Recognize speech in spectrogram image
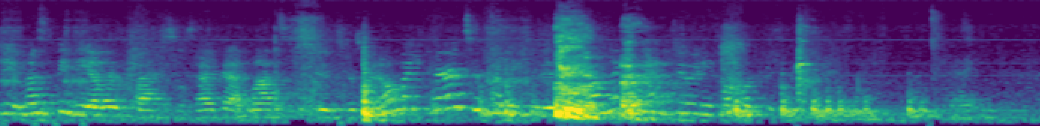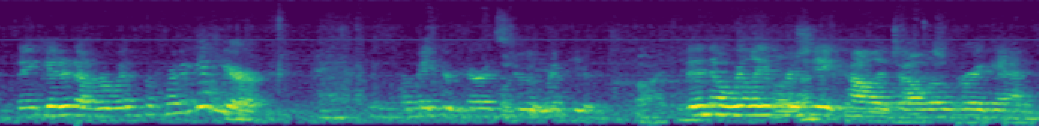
Gee, it must be the other classes. I've got lots of students who say, oh, my parents are coming to visit. Well, they can't do any homework this weekend. Okay. Then get it over with before they get here. Or make your parents do it with you. Then they'll really appreciate college all over again.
